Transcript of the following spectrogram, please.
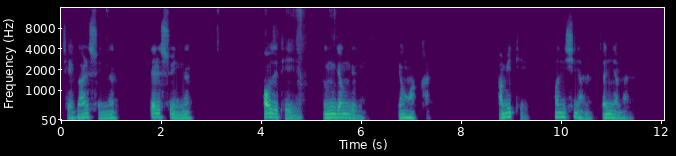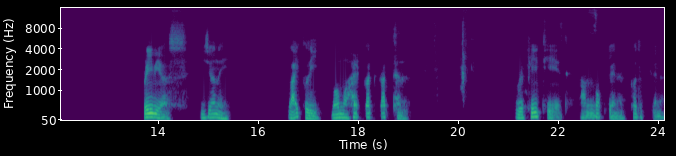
제거할 수 있는 뗄 수 있는 positive 긍정적인 명확한 committed 헌신하는 전념하는 previous 이전의 likely 뭐뭐 할 것 같은. Repeated 반복되는 거듭되는.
